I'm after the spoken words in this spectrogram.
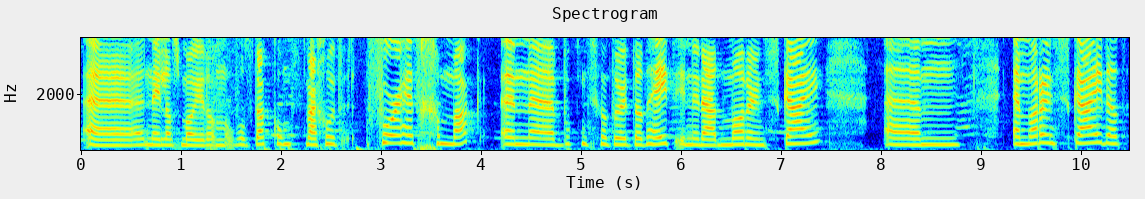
eh, Nederlands Mojo dan op ons dak komt. Maar goed, voor het gemak. Een eh, boekingskantoor dat heet inderdaad Modern Sky. Ehm, en Modern Sky, dat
